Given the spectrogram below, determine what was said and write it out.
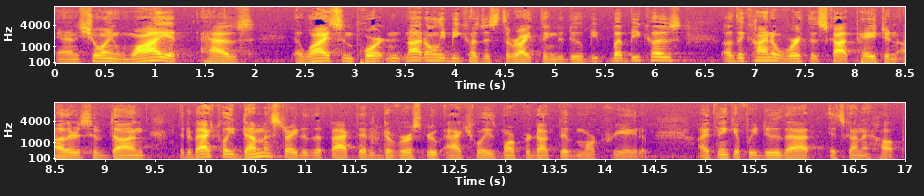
and showing why it has, why it's important, not only because it's the right thing to do, but because of the kind of work that Scott Page and others have done that have actually demonstrated the fact that a diverse group actually is more productive, more creative. I think if we do that, it's going to help.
